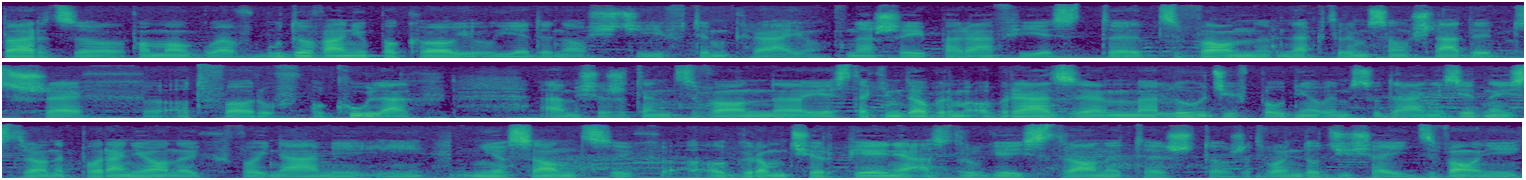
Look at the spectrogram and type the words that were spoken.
bardzo pomogła w budowaniu pokoju jedności w tym kraju. W naszej parafii jest dzwon, na którym są ślady trzech otworów po kulach. A myślę, że ten dzwon jest takim dobrym obrazem ludzi w południowym Sudanie, z jednej strony poranionych wojnami i niosących ogrom cierpienia, a z drugiej strony też to, że dzwon do dzisiaj dzwoni,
